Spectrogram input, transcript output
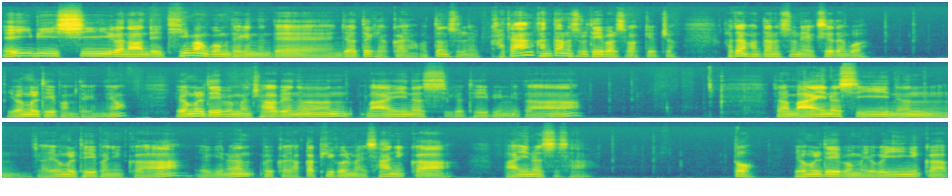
A, B, C가 나왔는데 D만 구하면 되겠는데 이제 어떻게 할까요? 어떤 수를 가장 간단한 수를 대입할 수밖에 없죠. 가장 간단한 수는 X에다 뭐 0을 대입하면 되겠네요. 0을 대입하면 좌변은 마이너스 이거 대입입니다. 자, 마이너스 2는 자, 0을 대입하니까 여기는 뭘까요? 아까 B가 얼마에 4니까 마이너스 4. 또 0을 대입하면 여기 2니까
